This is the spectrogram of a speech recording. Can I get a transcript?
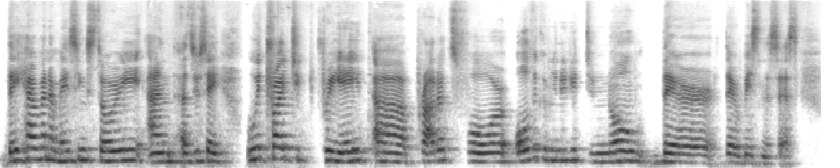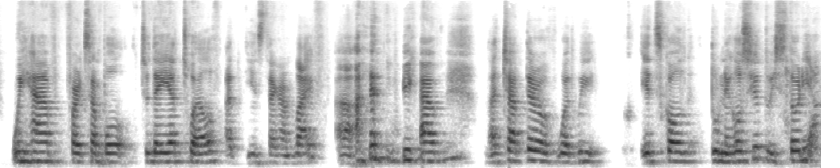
they have an amazing story. And as you say we try to create uh, products for all the community to know their their businesses. We have for example today at 12 at instagram live uh, we have a chapter of what we it's called tu negocio tu historia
